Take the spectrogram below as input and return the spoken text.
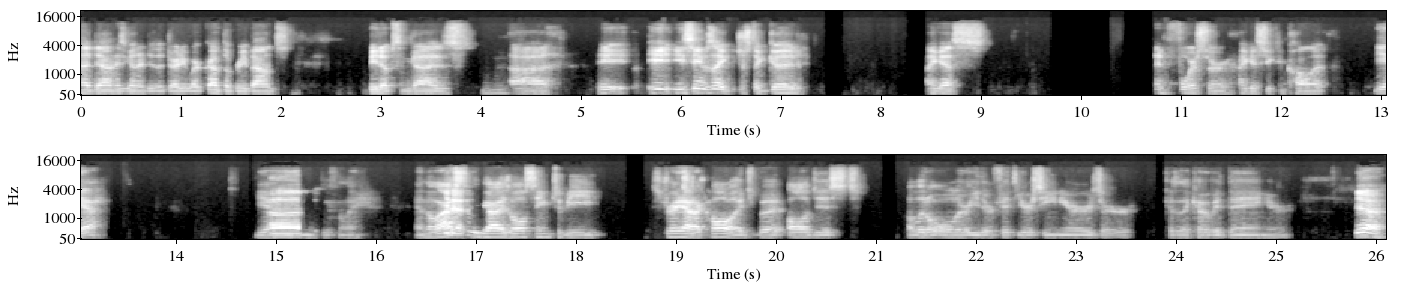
head down. He's gonna do the dirty work, grab the rebounds, beat up some guys. Mhm. Uh, he he, he seems like just a good, I guess, enforcer. I guess you can call it. Yeah. Yeah, Uh, definitely. And the last yeah. three guys all seem to be straight out of college, but all just a little older, either fifth year seniors or because of the COVID thing, or Yeah.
